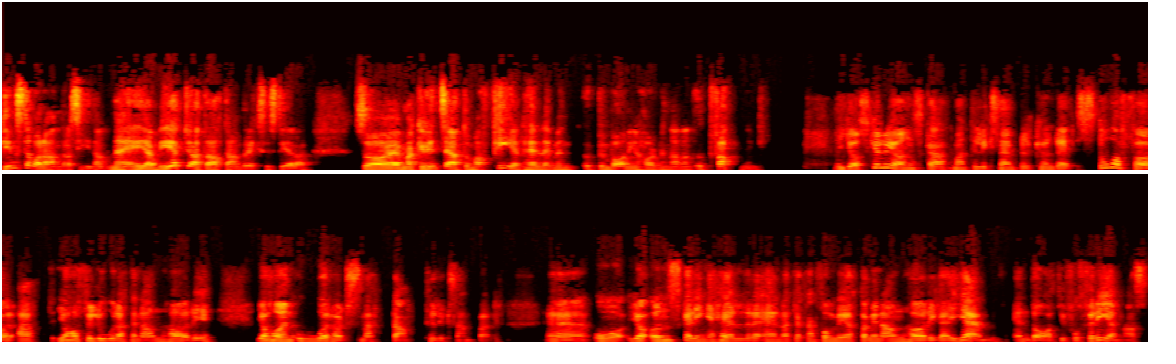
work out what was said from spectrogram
Finns det bara andra sidan? Nej, jag vet ju att allt andra existerar. Så eh, man kan ju inte säga att de har fel heller, men uppenbarligen har de en annan uppfattning. Jag skulle ju önska att man till exempel kunde stå för att jag har förlorat en anhörig. Jag har en oerhörd smärta till exempel. Eh, och jag önskar inget hellre än att jag kan få möta min anhöriga igen en dag, att vi får förenas.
